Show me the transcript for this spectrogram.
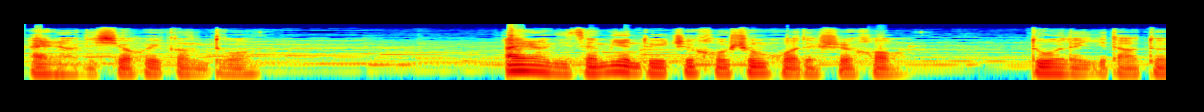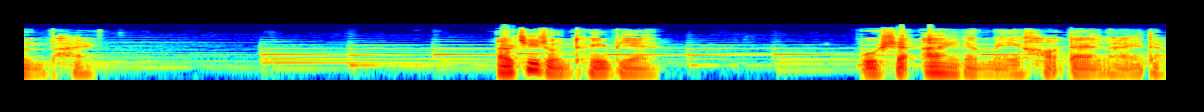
爱让你学会更多，爱让你在面对之后生活的时候，多了一道盾牌，而这种蜕变。”不是爱的美好带来的。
